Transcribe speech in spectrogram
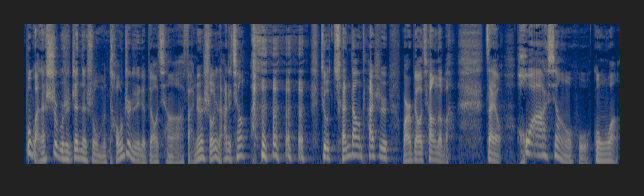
不管他是不是真的是我们投掷的这个标枪啊，反正手里拿着枪，就全当他是玩标枪的吧。再有花象虎公望，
